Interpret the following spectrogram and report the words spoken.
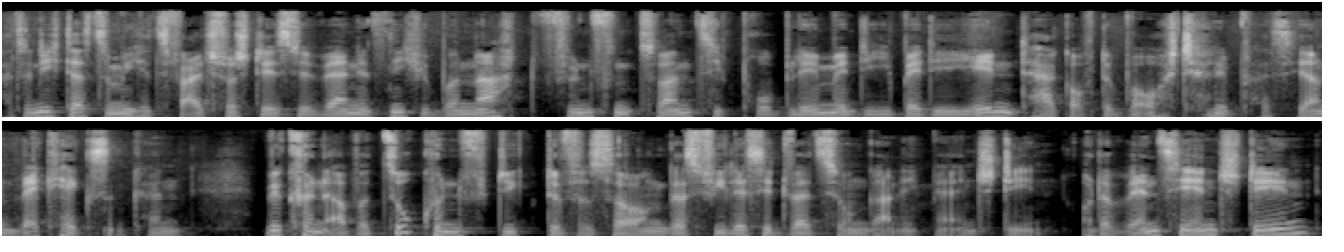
Also nicht, dass du mich jetzt falsch verstehst. Wir werden jetzt nicht über Nacht 25 Probleme, die bei dir jeden Tag auf der Baustelle passieren, weghexen können. Wir können aber zukünftig dafür sorgen, dass viele Situationen gar nicht mehr entstehen. Oder wenn sie entstehen,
